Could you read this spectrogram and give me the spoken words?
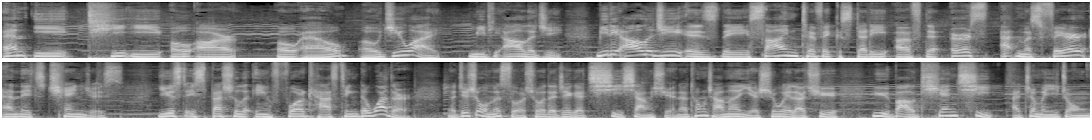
M-E-T-E-O-R-O-L-O-G-Y。meteorology. Meteorology is the scientific study of the Earth's atmosphere and its changes. Used especially in forecasting the weather，那就是我们所说的这个气象学。那通常呢，也是为了去预报天气，哎，这么一种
